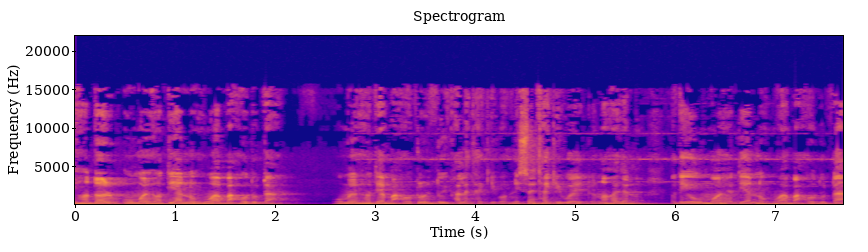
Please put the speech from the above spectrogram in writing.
ইহঁতৰ উমৈহতীয়া নোহোৱা বাহু দুটা। উমৈহতীয়া বাহুটোৰ দুইফালে থাকিব। নিশ্চয় থাকিব এইটো নহয় জানো? গতিকে উমৈহতীয়া নোহোৱা বাহু দুটা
